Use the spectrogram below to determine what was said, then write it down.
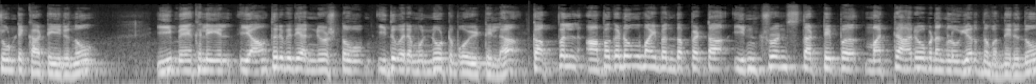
ചൂണ്ടിക്കാട്ടിയിരുന്നു. ഈ മേഖലയിൽ യാതൊരുവിധ അന്വേഷണവും ഇതുവരെ മുന്നോട്ട് പോയിട്ടില്ല. കപ്പൽ അപകടവുമായി ബന്ധപ്പെട്ട ഇൻഷുറൻസ് തട്ടിപ്പ് മറ്റാരോപണങ്ങൾ ഉയർന്നു വന്നിരുന്നു.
